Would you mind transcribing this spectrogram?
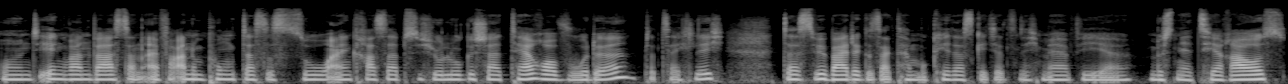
Und irgendwann war es dann einfach an einem Punkt, dass es so ein krasser psychologischer Terror wurde, tatsächlich, dass wir beide gesagt haben, okay, das geht jetzt nicht mehr, wir müssen jetzt hier raus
